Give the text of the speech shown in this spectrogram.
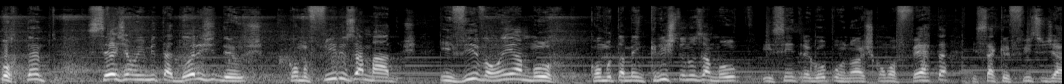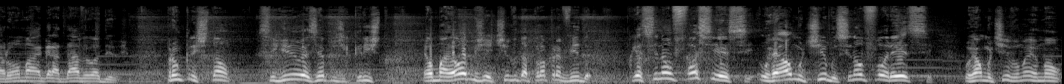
Portanto, sejam imitadores de Deus como filhos amados e vivam em amor, como também Cristo nos amou e se entregou por nós como oferta e sacrifício de aroma agradável a Deus. Para um cristão, seguir o exemplo de Cristo é o maior objetivo da própria vida porque se não fosse esse o real motivo, se não for esse o real motivo, meu irmão,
